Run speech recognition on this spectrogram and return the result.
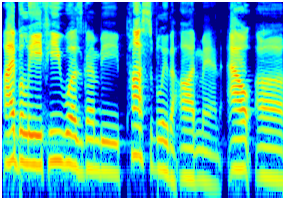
I believe he was going to be possibly the odd man out. Uh,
